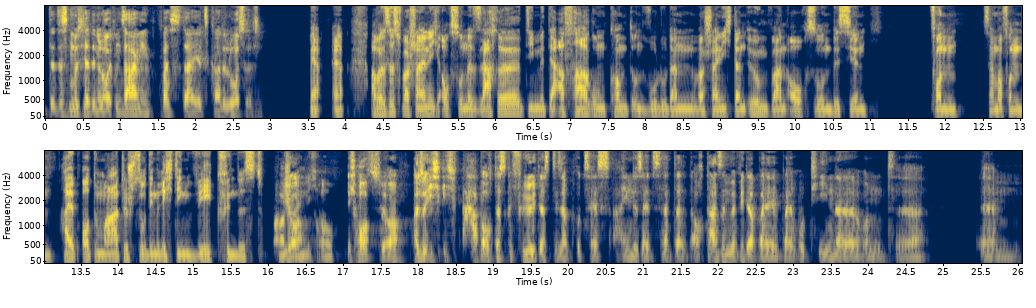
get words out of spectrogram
Das muss ich ja den Leuten sagen, was da jetzt gerade los ist. Ja, ja. Aber es ist wahrscheinlich auch so eine Sache, die mit der Erfahrung kommt und wo du dann wahrscheinlich dann irgendwann auch so ein bisschen von, sag mal, von halbautomatisch so den richtigen Weg findest. Wahrscheinlich ja, auch. Ich hoffe ja. Also ich, ich habe auch das Gefühl, dass dieser Prozess eingesetzt hat. Auch da sind wir wieder bei, bei Routine und äh, ähm,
